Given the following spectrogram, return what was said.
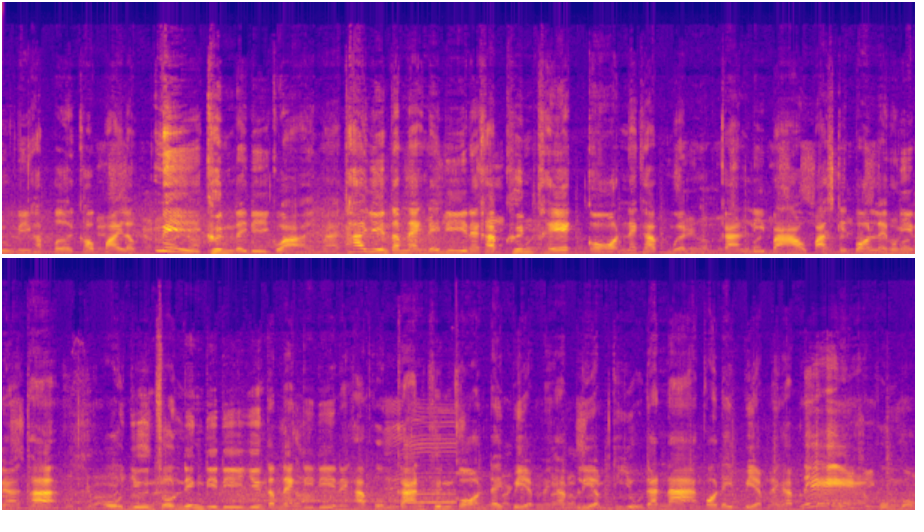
ลูกนี้ครับเปิดเข้าไปแล้วนี่ขึ้นได้ดีกว่าเห็นไหมถ้ายืนตำแหน่งได้ดีนะครับขึ้นเทคก่อนนะครับเหมือนการรีบาวบาสเกตบอลอะไรพวกนี้นะถ้าโอ้ยืนโซนนิ่งดีๆ ยืนตำแหน่งดีๆนะครับผมการขึ้นก่อนได้เปรียบนะครับเหลี่ยมที่อยู่ด้านหน้าก็ได้เปรียบนะครับนี่พุ่งมง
